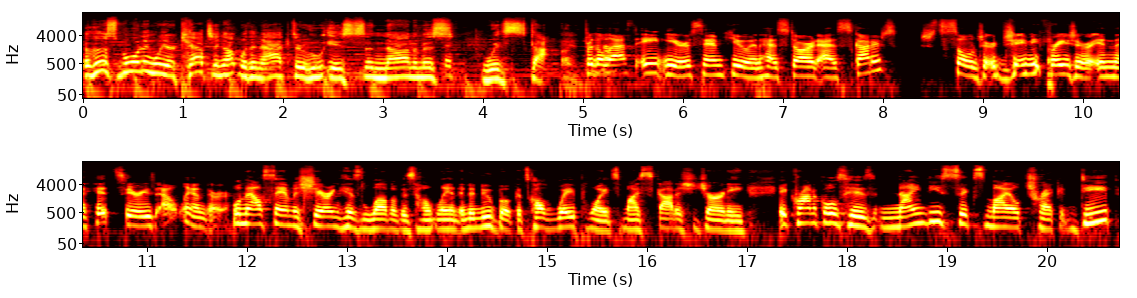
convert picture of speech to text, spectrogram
This morning, we are catching up with an actor who is synonymous with Scotland. For the last eight years, Sam Heughan has starred as Scottish soldier Jamie Fraser in the hit series Outlander. Well, now Sam is sharing his love of his homeland in a new book. It's called Waypoints, My Scottish Journey. It chronicles his 96 mile trek deep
